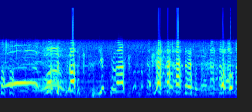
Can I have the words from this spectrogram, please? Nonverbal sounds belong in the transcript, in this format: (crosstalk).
what the fuck? You fuck! (laughs)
